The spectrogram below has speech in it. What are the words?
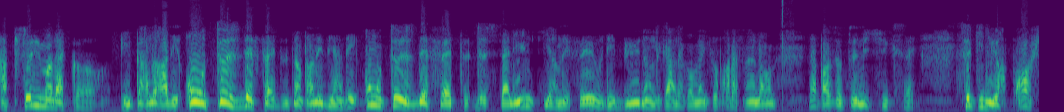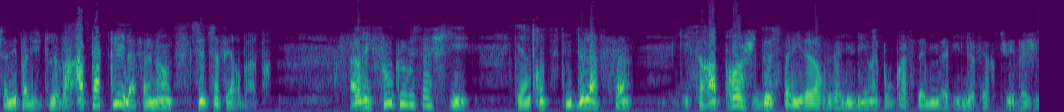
Absolument d'accord. Il parlera des honteuses défaites, vous entendez bien, des honteuses défaites de Staline, qui en effet, au début, dans le cas de la campagne contre la Finlande, n'a pas obtenu de succès. Ce qui lui reproche, ce n'est pas du tout d'avoir attaqué la Finlande, c'est de se faire battre. Alors il faut que vous sachiez qu'il y a un Trotsky de la fin qui se rapproche de Staline. Alors vous allez me dire, mais pourquoi Staline va-t-il le faire tuer? Ben je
